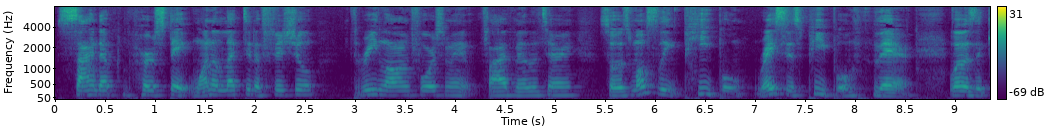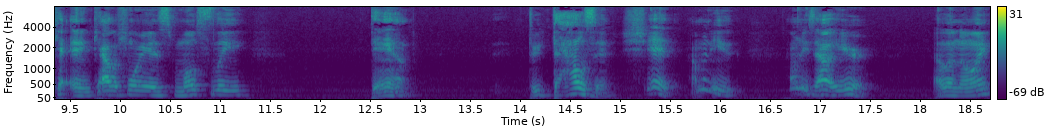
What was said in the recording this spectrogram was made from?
Signed up per state, one elected official, three law enforcement, five military. So it's mostly people, racist people there. What was it? In California, it's mostly Damn. 3,000. Shit. How many how many's out here? Illinois?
